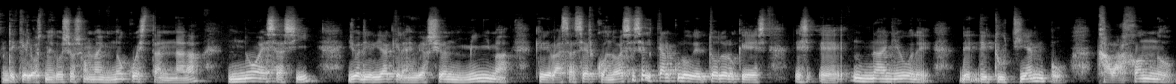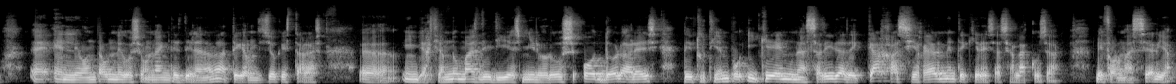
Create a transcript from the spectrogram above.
de que los negocios online no cuestan nada, no es así. Yo diría que la inversión mínima que vas a hacer cuando haces el cálculo de todo lo que es, eh, un año de, tu tiempo trabajando eh, en levantar un negocio online desde la nada, te garantizo que estarás eh, invirtiendo más de 10.000 euros o dólares de tu tiempo y que en una salida de caja, si realmente quieres hacer la cosa de forma seria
